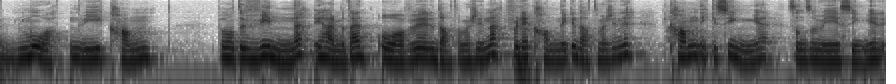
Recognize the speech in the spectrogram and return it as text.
måten vi kan på en måte vinne i hermetegn over datamaskinene. For det kan ikke datamaskiner. De kan ikke synge sånn som vi synger.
